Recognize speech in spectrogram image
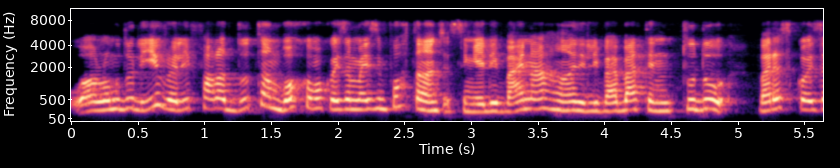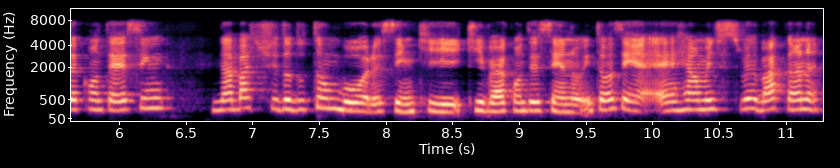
ao longo do livro ele fala do tambor como a coisa mais importante, assim, ele vai narrando, ele vai batendo tudo, várias coisas acontecem na batida do tambor, assim, que, que vai acontecendo. Então, assim, é, é realmente super bacana.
